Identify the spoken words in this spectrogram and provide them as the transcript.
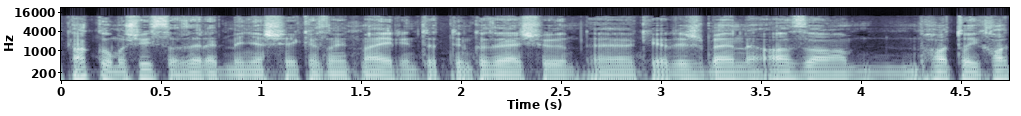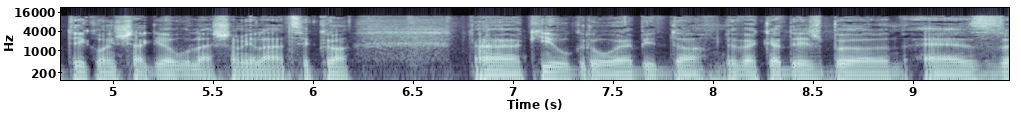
Akkor most vissza az eredményességhez, amit már érintettünk az első kérdésben. Az a hat- hatékonyságjavulás, ami látszik a kiugró EBITDA növekedésből, ez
